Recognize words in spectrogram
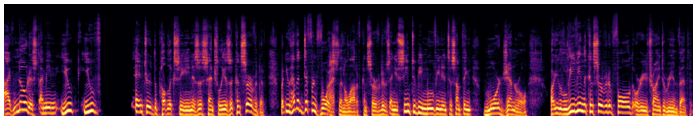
I've noticed, I mean, you you've entered the public scene as essentially as a conservative, but you have a different voice right. than a lot of conservatives, and you seem to be moving into something more general. Are you leaving the conservative fold or are you trying to reinvent it?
